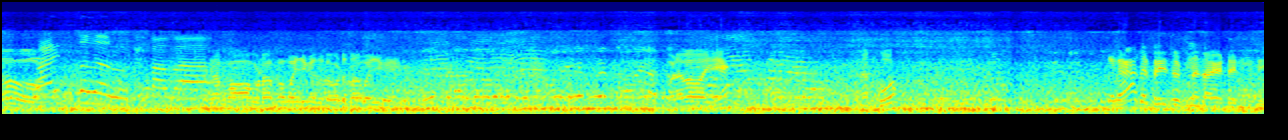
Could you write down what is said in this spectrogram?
हो वडापाव वडापाव पाहिजे का तुला? वडापाव पाहिजे काय? वडापाव पाहिजे नको. तर आता ट्रेन सुटणं जाऊया ट्रेनमध्ये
